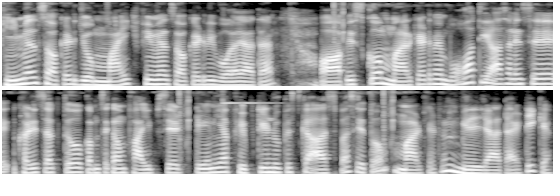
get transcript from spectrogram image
फीमेल सॉकेट जो माइक फीमेल सॉकेट भी बोला जाता है और आप इसको मार्केट में बहुत ही आसानी से खरीद सकते हो। कम से कम फाइव से टेन या फिफ्टीन रुपीज़ के आसपास ये तो मार्केट में मिल जाता है, ठीक है?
